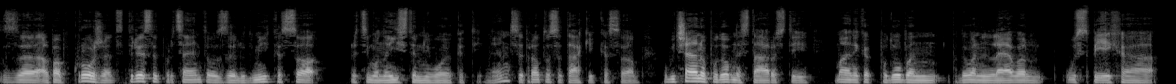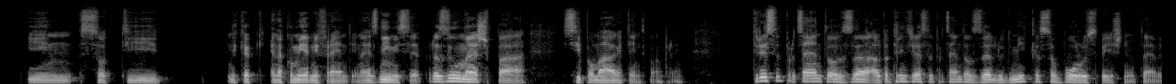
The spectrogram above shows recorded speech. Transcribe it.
z, ali pa obkrožiti 30% z ljudmi, ki so recimo na istem nivoju kot ti. Ne? Se pravi, to so taki, ki so običajno podobne starosti, imajo nekak podoben, podoben level uspeha in so ti nekako enakomerni frendi. Ne? Z njimi se razumeš, pa si pomagate in tako naprej. 30% z, ali pa 33% z ljudmi, ki so bolj uspešni od tebe,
